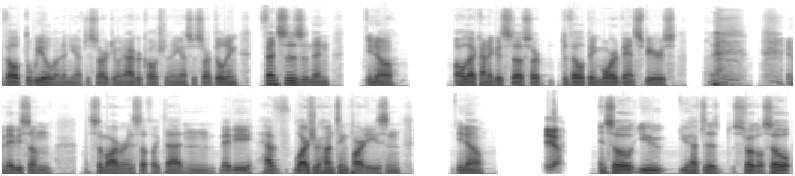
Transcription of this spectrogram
develop the wheel and then you have to start doing agriculture and then you have to start building fences and then you know all that kind of good stuff start developing more advanced spears. And maybe some some armor and stuff like that and maybe have larger hunting parties and you know. Yeah. And so you you have to struggle. So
